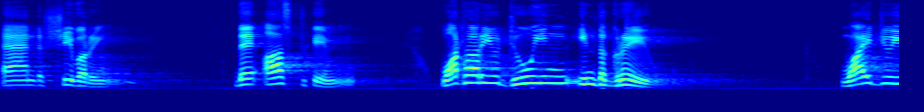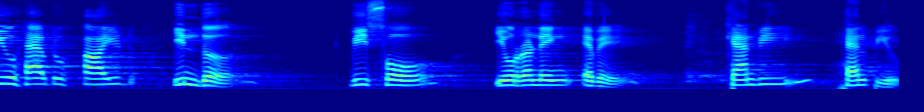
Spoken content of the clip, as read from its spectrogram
and shivering. They asked him, What are you doing in the grave? Why do you have to hide in there? We saw you running away. Can we help you?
